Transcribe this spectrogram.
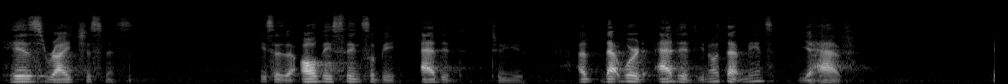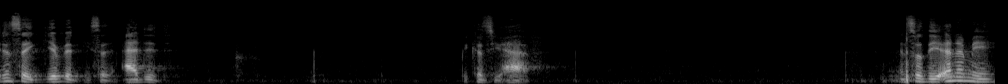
his righteousness. He says that all these things will be added to you. Uh, that word added, you know what that means? You have. He didn't say given, he said added. Because you have. And so the enemy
